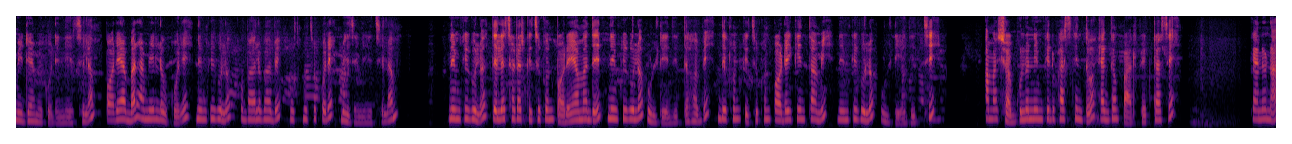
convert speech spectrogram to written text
মিডিয়ামে করে নিয়েছিলাম। পরে আবার আমি লো করে নিমকিগুলো খুব ভালোভাবে মুচমুচো করে ভেজে নিয়েছিলাম। নিমকিগুলো তেলে ছাড়ার কিছুক্ষণ পরে আমাদের নিমকিগুলো উল্টিয়ে দিতে হবে। দেখুন, কিছুক্ষণ পরেই কিন্তু আমি নিমকিগুলো উল্টিয়ে দিচ্ছি। আমার সবগুলো নিমকির ভাজ কিন্তু একদম পারফেক্ট আছে। কেননা,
